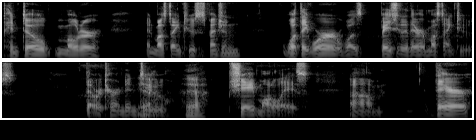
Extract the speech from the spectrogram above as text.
Pinto motor and Mustang two suspension. What they were was basically they were Mustang twos that were turned into Yeah. Shay Model A's. Um, they're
